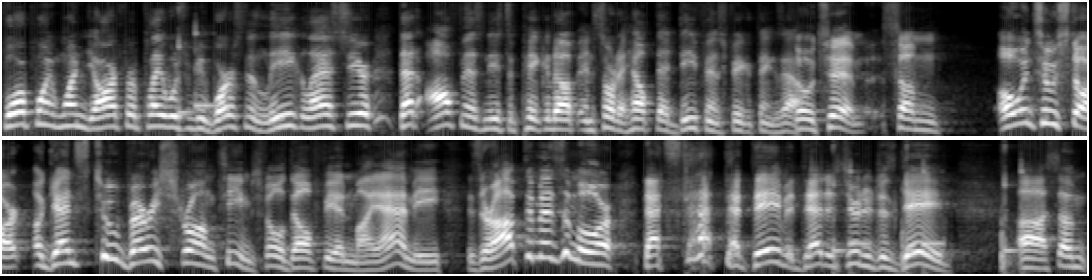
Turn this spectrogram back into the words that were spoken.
4.1 yards per play, which would be worse than the league last year. That offense needs to pick it up and sort of help that defense figure things out. So, Tim, some 0-2 start against two very strong teams, Philadelphia and Miami. Is there optimism or that stat that David Dennis Jr. just gave? Uh, some,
